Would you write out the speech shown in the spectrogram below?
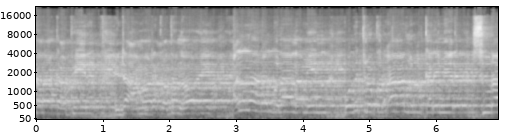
তারা কাফির। এটা আমার কথা নয়। আল্লাহ রাব্বুল আলামিন পবিত্র কোরআনুল কারীমের সূরা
